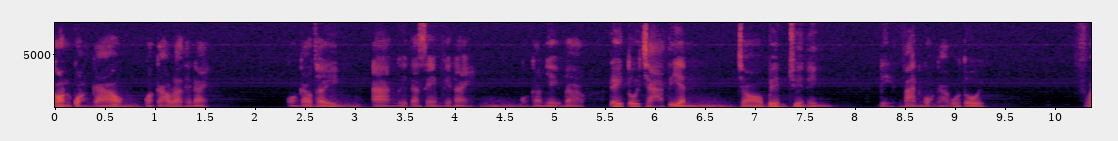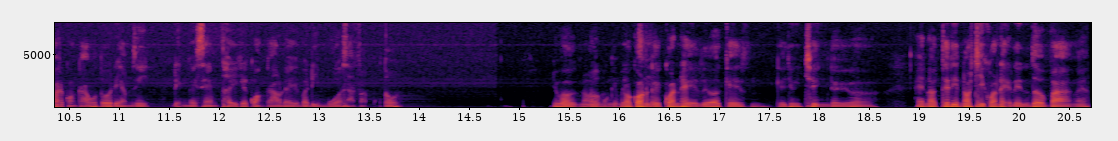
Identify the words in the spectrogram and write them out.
Còn quảng cáo quảng cáo là thế này. Quảng cáo thấy à người ta xem cái này. Quảng cáo nhảy vào đây tôi trả tiền cho bên truyền hình để phát quảng cáo của tôi. Phát quảng cáo của tôi để làm gì? Để người xem thấy cái quảng cáo đấy và đi mua sản phẩm của tôi. Nhưng mà Nó nó, nó còn cái quan hệ giữa cái cái chương trình đấy và hay nó thế thì nó chỉ quan hệ đến giờ vàng ấy.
